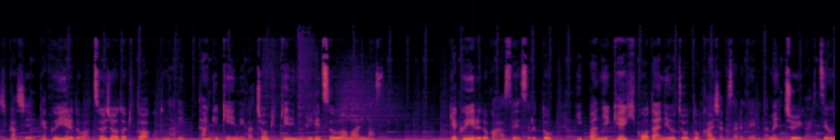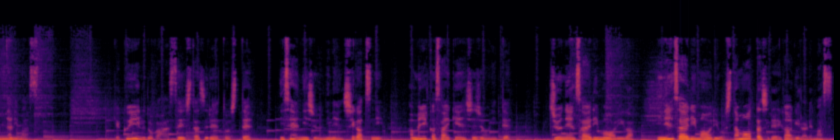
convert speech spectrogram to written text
しかし逆イールドは通常時とは異なり短期金利が長期金利の利率を上回ります。逆イールドが発生すると一般に景気後退の予兆と解釈されているため注意が必要になります。逆イールドが発生した事例として2022年4月にアメリカ債券市場にて10年債利回りが2年債利回りを下回った事例が挙げられます。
